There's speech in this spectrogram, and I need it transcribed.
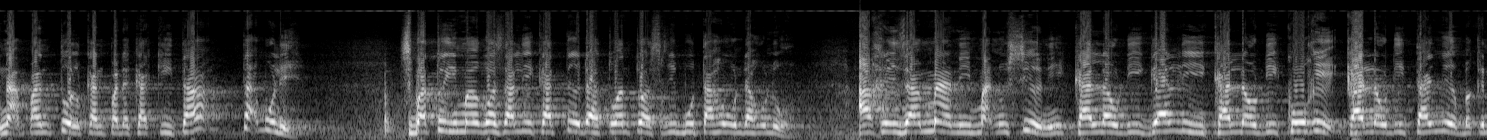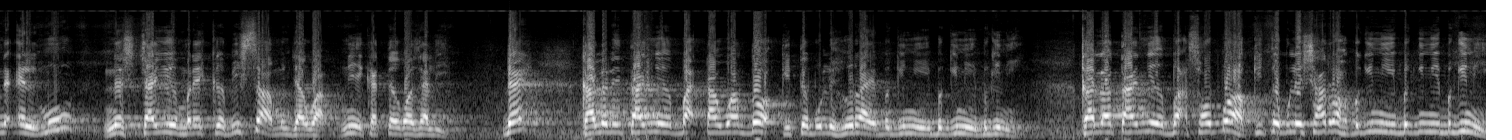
Nak pantulkan pada kaki tak tak boleh. Sebab tu Imam Ghazali kata dah tuan-tuan seribu tahun dahulu akhir zaman ni manusia ni kalau digali, kalau dikorek, kalau ditanya berkenaan ilmu, nescaya mereka bisa menjawab. Ni kata Ghazali. Deh, kalau ditanya bab tawaduk, kita boleh hurai begini, begini, begini. Kalau tanya bab sabar, kita boleh syarah begini, begini, begini.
